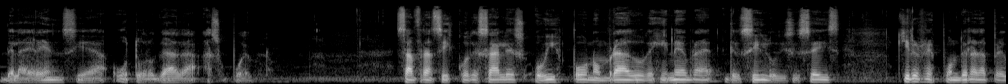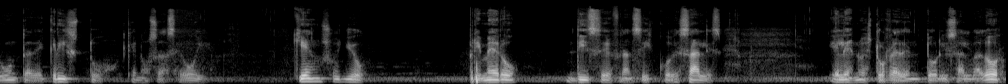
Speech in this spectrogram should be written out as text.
de la herencia otorgada a su pueblo. San Francisco de Sales, obispo nombrado de Ginebra del siglo XVI, quiere responder a la pregunta de Cristo que nos hace hoy. ¿Quién soy yo? Primero, dice Francisco de Sales, Él es nuestro Redentor y Salvador,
